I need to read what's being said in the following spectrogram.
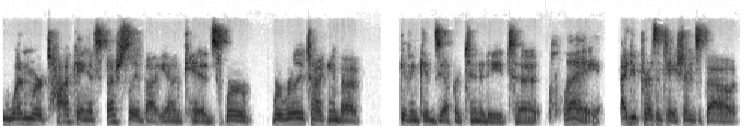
when we're talking especially about young kids, we're we're really talking about giving kids the opportunity to play. I do presentations about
